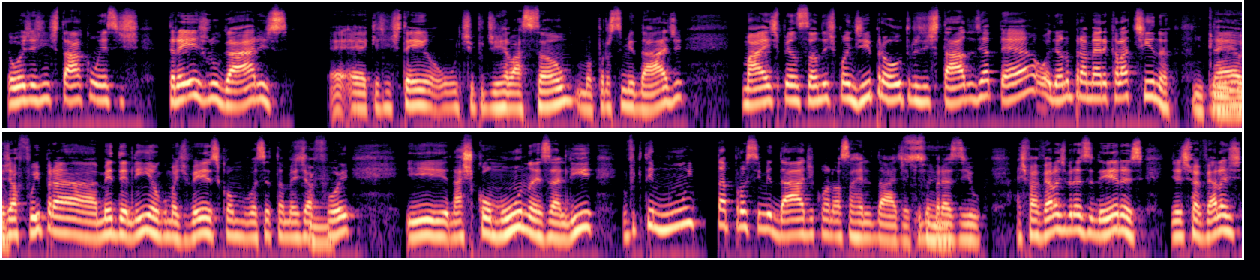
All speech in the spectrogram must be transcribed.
Então hoje a gente está com esses três lugares é, é, que a gente tem um tipo de relação, uma proximidade mas pensando em expandir para outros estados e até olhando para América Latina. Né? Eu já fui para Medellín algumas vezes, como você também Sim. já foi, e nas comunas ali, eu vi que tem muita proximidade com a nossa realidade aqui Sim. do Brasil. As favelas brasileiras e as favelas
